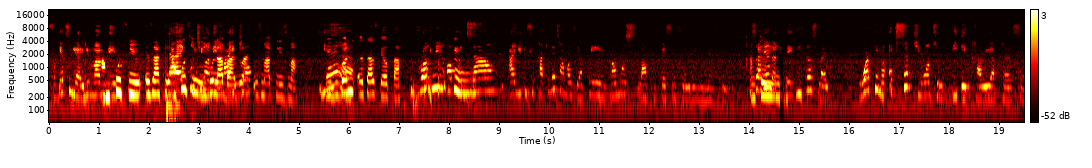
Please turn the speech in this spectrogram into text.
Forgetting you're a human I'm being. put you exactly. Like, put, put you you in on Bula high Balu job. and Isma Plisma. Yeah. Running elter skelter. running up and down, and you, if you calculate how much they are paying, you can almost slap the person sending you message. I'm so at the end of the day, it's just like working on. Except you want to be a career person,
